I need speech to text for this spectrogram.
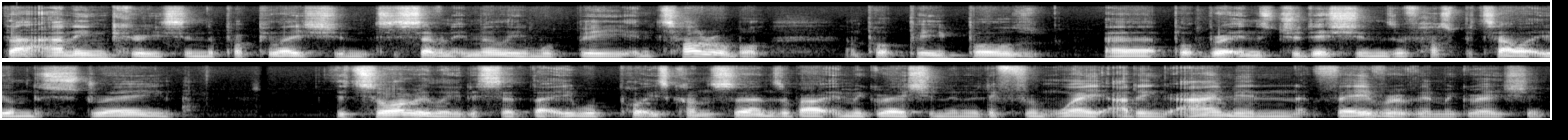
That an increase in the population to 70 million would be intolerable and put people's uh, put Britain's traditions of hospitality under strain. The Tory leader said that he would put his concerns about immigration in a different way, adding, I'm in favour of immigration.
